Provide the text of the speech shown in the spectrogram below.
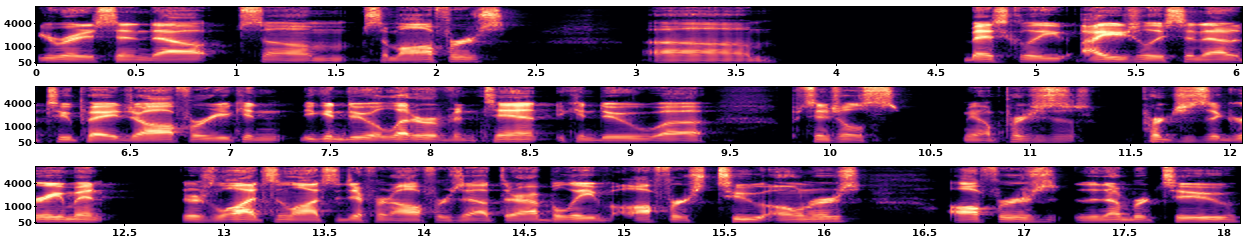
you're ready to send out some some offers um, basically, I usually send out a two page offer. You can you can do a letter of intent. You can do uh, potential you know purchase purchase agreement. There's lots and lots of different offers out there. I believe offers to owners offers the number two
